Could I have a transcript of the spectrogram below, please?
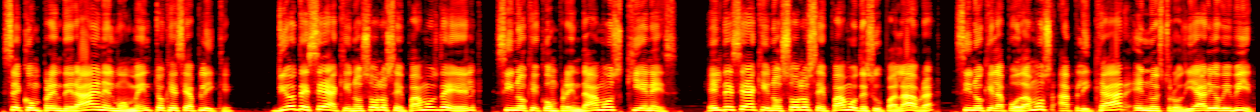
se comprenderá en el momento que se aplique. Dios desea que no solo sepamos de Él, sino que comprendamos quién es. Él desea que no solo sepamos de su palabra, sino que la podamos aplicar en nuestro diario vivir.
